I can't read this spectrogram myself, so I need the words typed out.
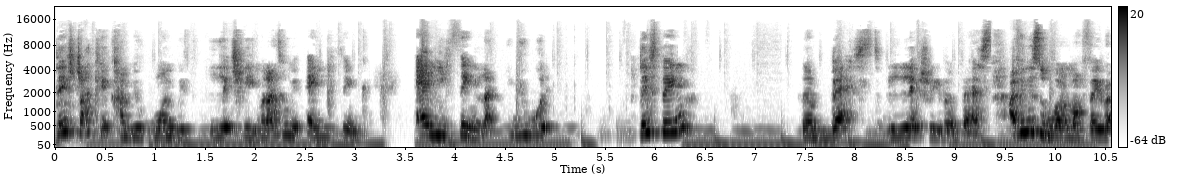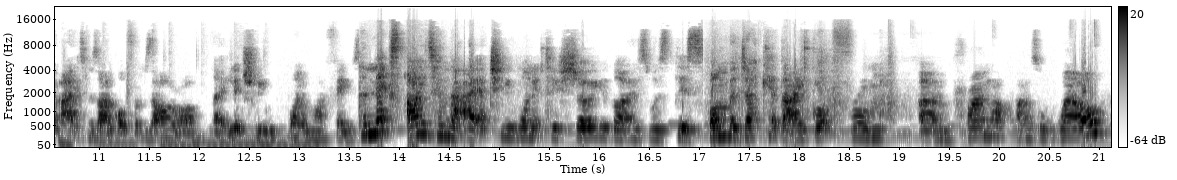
this jacket can be worn with literally when I tell you anything anything like you would this thing the best, literally the best. I think this is one of my favorite items I got from Zara, like literally one of my favorites. The next item that I actually wanted to show you guys was this bomber jacket that I got from um, Primark as well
